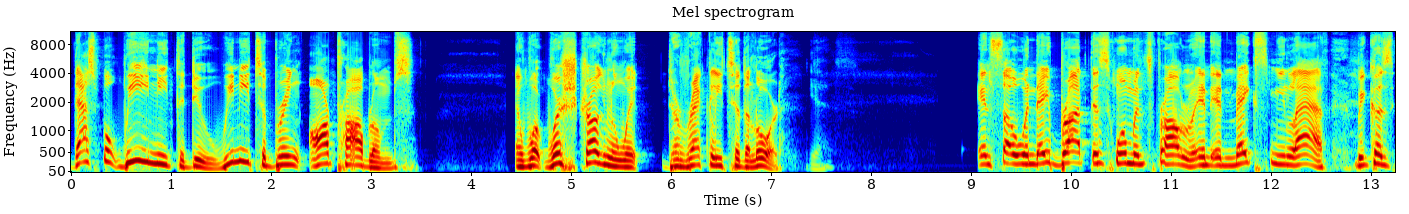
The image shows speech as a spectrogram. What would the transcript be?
that's what we need to do. We need to bring our problems and what we're struggling with directly to the Lord. Yes. And so when they brought this woman's problem, and it makes me laugh because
